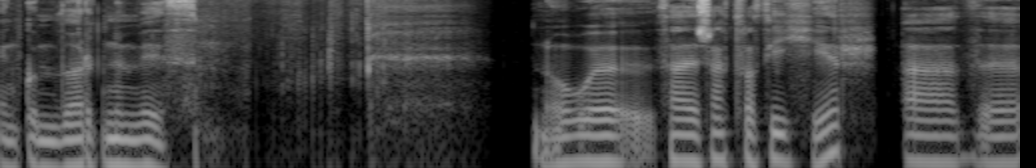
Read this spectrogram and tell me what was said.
engum vörnum við Nú uh, það er sagt frá því hér að uh,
